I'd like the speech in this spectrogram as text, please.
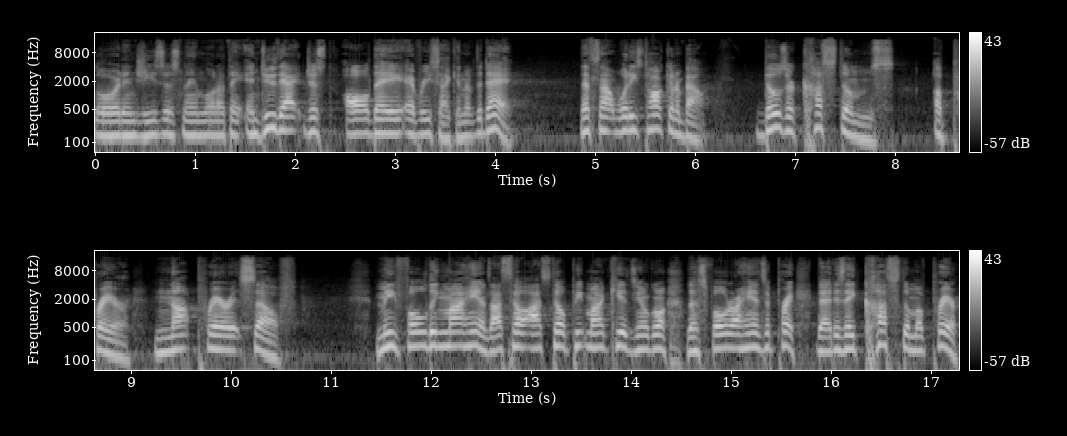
Lord, in Jesus' name, Lord, I thank And do that just all day, every second of the day. That's not what he's talking about. Those are customs of prayer, not prayer itself me folding my hands. I tell, I tell my kids, you know, growing, let's fold our hands and pray. That is a custom of prayer.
